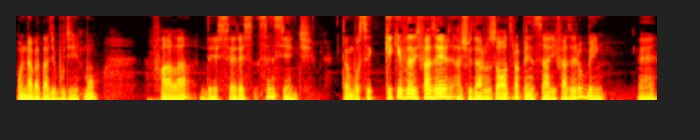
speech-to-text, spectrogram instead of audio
Bom, na verdade, o budismo fala de seres sencientes. Então, você o que, que vai fazer? Ajudar os outros a pensar e fazer o bem. Né?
